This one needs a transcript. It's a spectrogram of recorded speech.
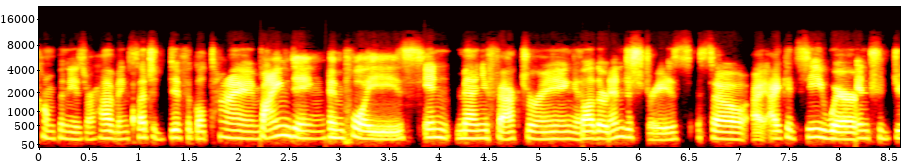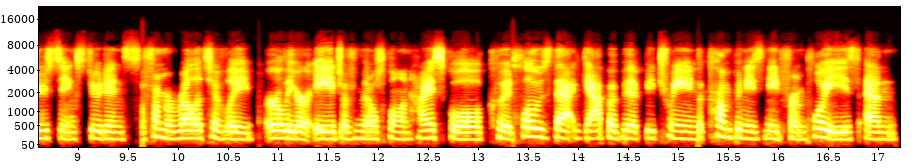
Companies are having such a difficult time finding employees in manufacturing and other industries. So i, I could see where introducing students from a relatively earlier age of middle school and high school could close that gap a bit between the company's need for employees and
